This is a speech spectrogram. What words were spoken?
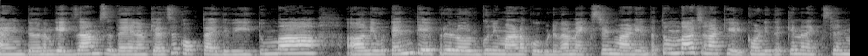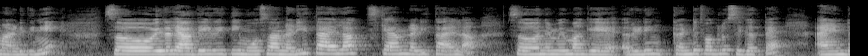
ಅಂಡ್ ನಮ್ಗೆ ಎಕ್ಸಾಮ್ಸ್ ಇದೆ, ನಾವು ಕೆಲ್ಸಕ್ಕೆ ಹೋಗ್ತಾ ಇದ್ದೀವಿ. ತುಂಬಾ ನೀವು ಟೆಂತ್ ಏಪ್ರಿಲ್ ವರೆಗೂ ನೀವು ಮಾಡಕ್ ಹೋಗ್ಬಿಡಿ ಮ್ಯಾಮ್ ಎಕ್ಸ್ಟೆಂಡ್ ಮಾಡಿ ಅಂತ ತುಂಬಾ ಜನ ಕೇಳ್ಕೊಂಡಿದ್ದಕ್ಕೆ ನಾನು ಎಕ್ಸ್ಟೆಂಡ್ ಮಾಡಿದ್ದೀನಿ ಸೊ ಇದರಲ್ಲಿ ಯಾವುದೇ ರೀತಿ ಮೋಸ ನಡೀತಾ ಇಲ್ಲ ಸ್ಕ್ಯಾಮ್ ನಡೀತಾ ಇಲ್ಲ. ಸೊ ನಿಮಗೆ ರೀಡಿಂಗ್ ಖಂಡಿತವಾಗ್ಲೂ ಸಿಗತ್ತೆ. ಅಂಡ್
